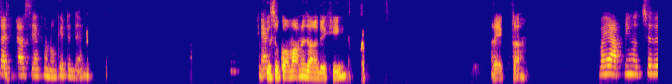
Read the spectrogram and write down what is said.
চারটা আছে এখনও কেটে দেন। কিছু কমানো জানে দেখি। আর একটা। ভাইয়া আপনি হচ্ছে যে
